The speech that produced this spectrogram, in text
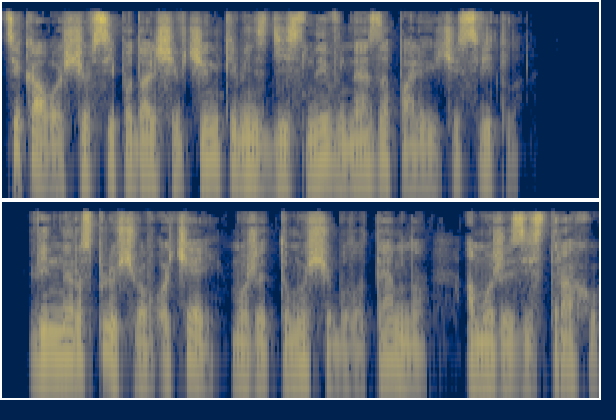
Цікаво, що всі подальші вчинки він здійснив, не запалюючи світла. Він не розплющував очей, може, тому що було темно, а може, зі страху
